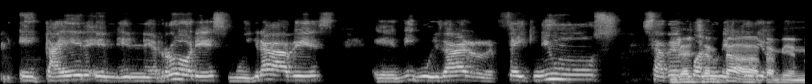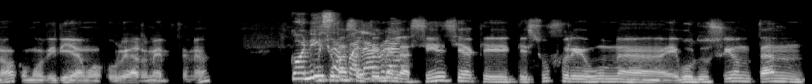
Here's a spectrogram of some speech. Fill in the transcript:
eh, caer en, en errores muy graves, eh, divulgar fake news, saber la cuando un estudio... también, ¿no? Como diríamos vulgarmente, ¿no? Con Mucho esa más el tema de palabra, la ciencia que, que sufre una evolución tan,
